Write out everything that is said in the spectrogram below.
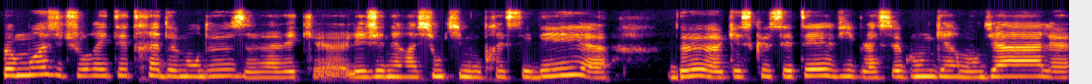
Comme moi, j'ai toujours été très demandeuse avec les générations qui m'ont précédée de euh, qu'est-ce que c'était vivre la Seconde Guerre mondiale, euh,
